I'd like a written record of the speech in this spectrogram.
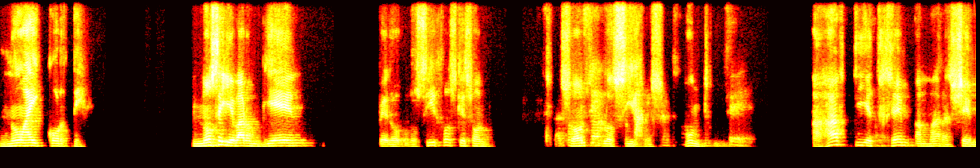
No hay corte. No se llevaron bien, pero los hijos que son, son los hijos, punto. Ahavti etchem amar Hashem.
